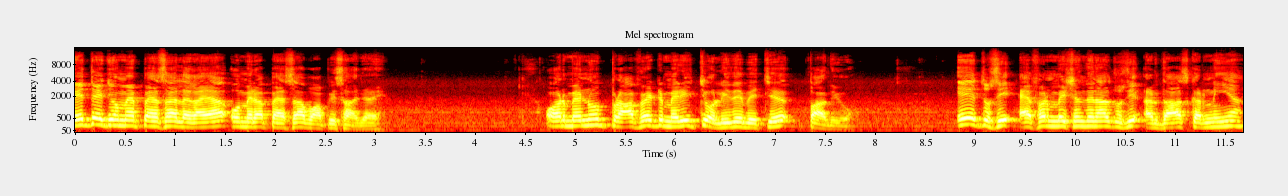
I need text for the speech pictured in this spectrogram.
ਇਹ 'ਤੇ ਜੋ ਮੈਂ ਪੈਸਾ ਲਗਾਇਆ, ਉਹ ਮੇਰਾ ਪੈਸਾ ਵਾਪਸ ਆ ਜਾਏ। ਔਰ ਮੈਨੂੰ ਪ੍ਰੋਫਿਟ ਮੇਰੀ ਝੋਲੀ ਦੇ ਵਿੱਚ ਪਾ ਦਿਓ। ਇਹ ਤੁਸੀਂ ਐਫਰਮੇਸ਼ਨ ਦੇ ਨਾਲ ਤੁਸੀਂ ਅਰਦਾਸ ਕਰਨੀ ਆ।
